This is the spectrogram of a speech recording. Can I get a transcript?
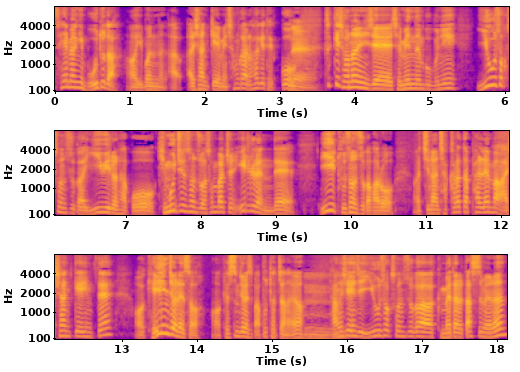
세 명이 모두 다 어, 이번 아, 아시안 게임에 참가를 하게 됐고 네. 특히 저는 이제 재밌는 부분이 이우석 선수가 2위를 하고 김우진 선수가 선발전 1위를 했는데 이 두 선수가 바로 어, 지난 자카르타 팔렘방 아시안 게임 때 어, 개인전에서 어, 결승전에서 맞붙었잖아요. 음. 당시에 이제 이우석 선수가 금메달을 땄으면은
